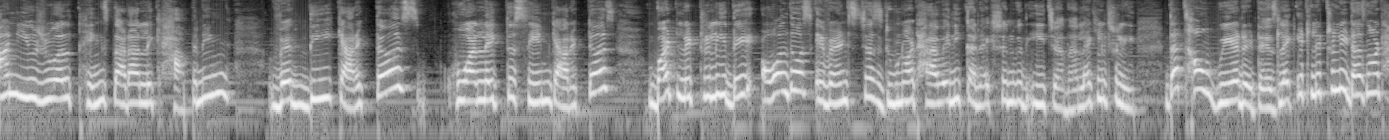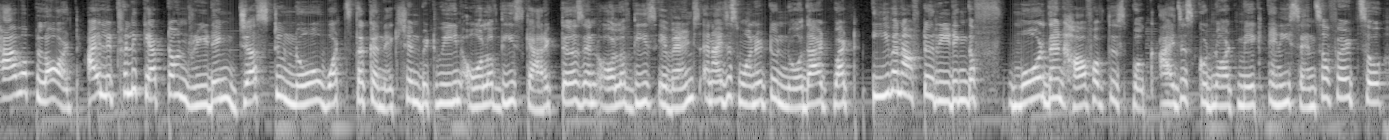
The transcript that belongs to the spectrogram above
unusual things that are like happening with the characters who are like the same characters but literally they all those events just do not have any connection with each other. Like literally that's how weird it is. Like it literally does not have a plot. I literally kept on reading just to know what's the connection between all of these characters and all of these events and i just wanted to know that. But even after reading the more than half of this book i just could not make any sense of it. So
